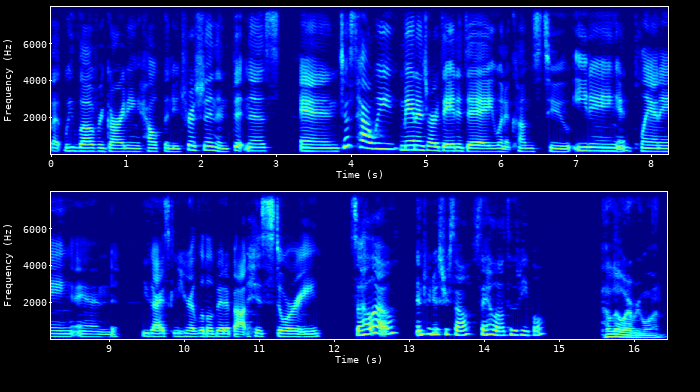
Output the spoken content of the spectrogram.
that we love regarding health and nutrition and fitness and just how we manage our day to day when it comes to eating and planning. And you guys can hear a little bit about his story. So, hello, introduce yourself, say hello to the people. Hello, everyone.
